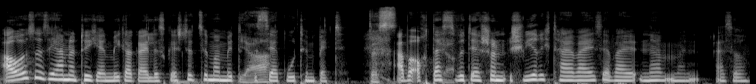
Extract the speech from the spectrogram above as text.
Außer sie haben natürlich ein mega geiles Gästezimmer mit ja, sehr gutem Bett. Das, aber auch das ja. wird ja schon schwierig teilweise, weil, ne, man, also.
